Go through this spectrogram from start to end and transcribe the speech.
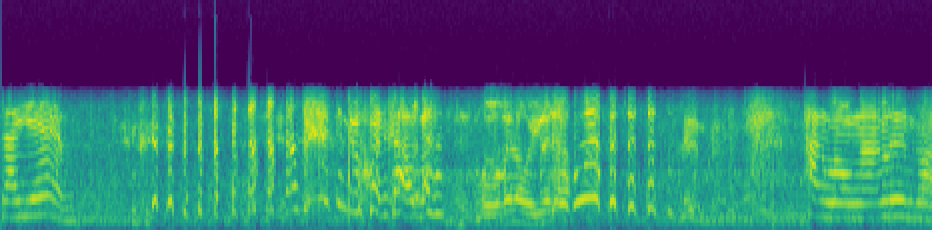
ใจเย็น ดูคนขับนะมือไม่ลงอีกเลยนะลื่นทางลงอะลื่นกว่า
